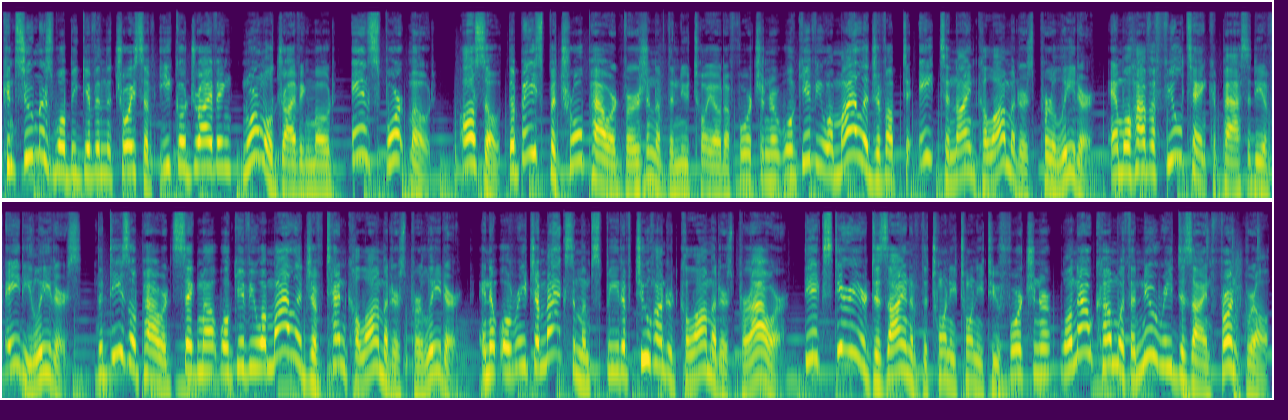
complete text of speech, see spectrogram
Consumers will be given the choice of eco driving, normal driving mode, and sport mode. Also, the base petrol-powered version of the new Toyota Fortuner will give you a mileage of up to 8 to 9 kilometers per liter and will have a fuel tank capacity of 80 liters. The diesel-powered Sigma will give you a mileage of 10 kilometers per liter, and it will reach a maximum speed of 200 kilometers per hour. The exterior design of the 2022 Fortuner will now come with a new redesigned front grille,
